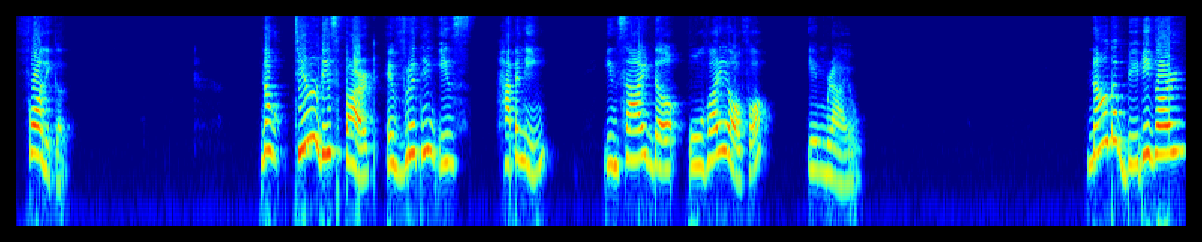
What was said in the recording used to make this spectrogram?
follicle. Now, till this part, everything is happening inside the ovary of a embryo. Now the baby girl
